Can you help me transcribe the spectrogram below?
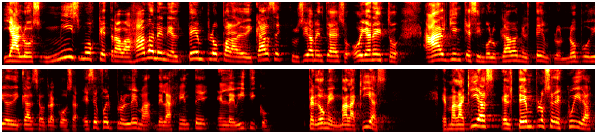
y a los mismos que trabajaban en el templo para dedicarse exclusivamente a eso. Oigan esto, alguien que se involucraba en el templo no podía dedicarse a otra cosa. Ese fue el problema de la gente en Levítico, perdón, en Malaquías. En Malaquías el templo se descuida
